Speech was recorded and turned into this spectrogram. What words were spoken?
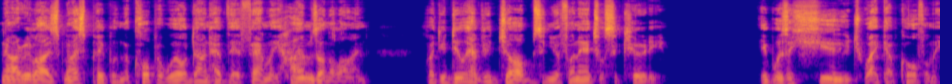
Now, I realise most people in the corporate world don't have their family homes on the line, but you do have your jobs and your financial security. It was a huge wake up call for me.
